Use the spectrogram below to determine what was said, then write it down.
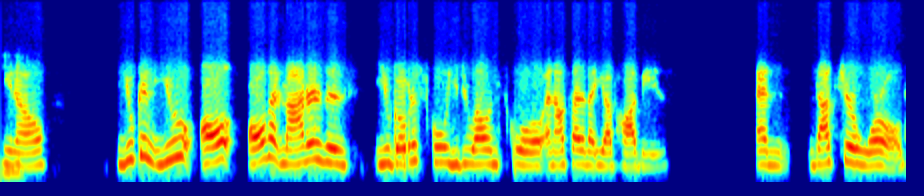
you Mhm. know, you can, you, all, all that matters is you go to school, you do well in school, and outside of that, you have hobbies. And that's your world.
